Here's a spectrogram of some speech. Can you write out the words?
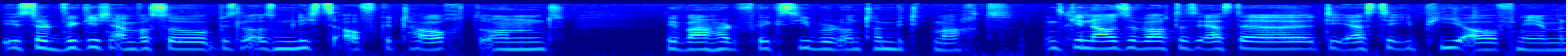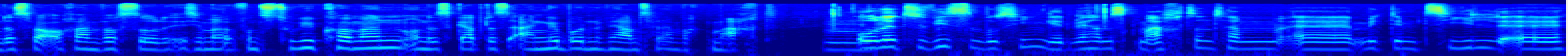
ist halt wirklich einfach so ein bisschen aus dem Nichts aufgetaucht und wir waren halt flexibel und haben mitgemacht. Und genauso war auch das erste, die erste EP aufnehmen. Das war auch einfach so, da ist jemand auf uns zugekommen und es gab das Angebot und wir haben es halt einfach gemacht. Mhm. Ohne zu wissen, wo es hingeht. Wir haben es gemacht und haben äh, mit dem Ziel, äh,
